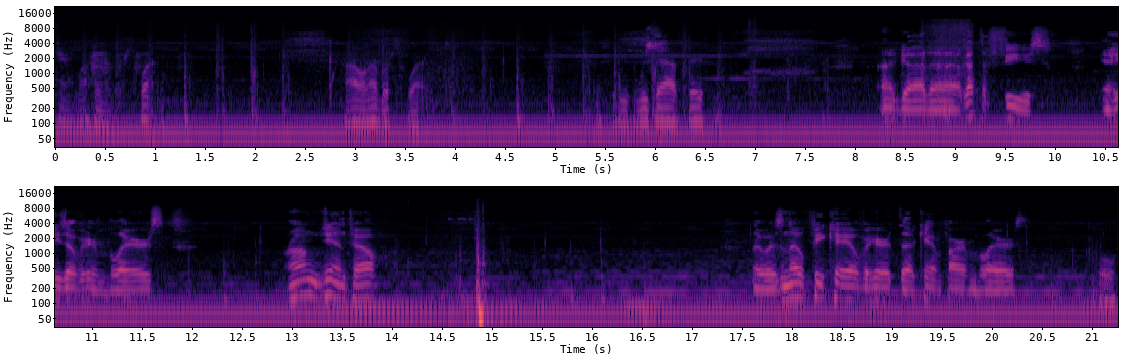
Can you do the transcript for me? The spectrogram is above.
Damn, my hands are sweating. I don't ever sweat. These weak ass Jason. I got uh, I got the fuse. Yeah, he's over here in Blair's. Wrong gen, pal. There was no PK over here at the campfire in Blair's. Cool.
